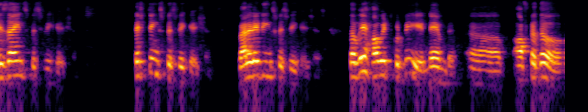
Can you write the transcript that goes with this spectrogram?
design specifications, testing specifications, validating specifications. The way how it could be named uh, after the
